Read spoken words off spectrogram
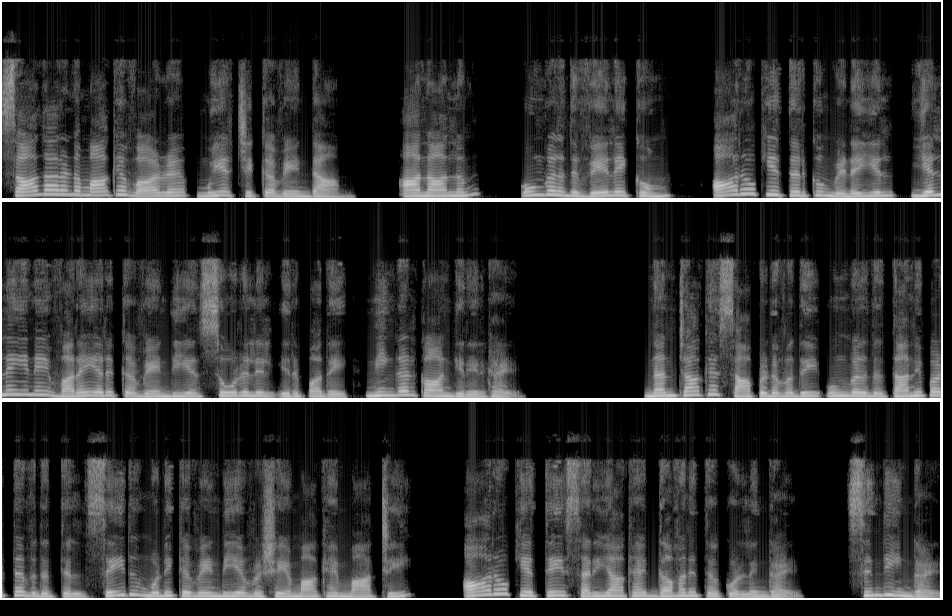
சாதாரணமாக வாழ முயற்சிக்க வேண்டாம். ஆனாலும் உங்களது வேலைக்கும் ஆரோக்கியத்திற்கும் இடையில் எல்லையினை வரையறுக்க வேண்டிய சூழலில் இருப்பதை நீங்கள் காண்கிறீர்கள். நன்றாக சாப்பிடுவதை உங்களது தனிப்பட்ட விதத்தில் செய்து முடிக்க வேண்டிய விஷயமாக மாற்றி ஆரோக்கியத்தை சரியாக கவனித்துக் கொள்ளுங்கள். சிந்தியுங்கள்.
